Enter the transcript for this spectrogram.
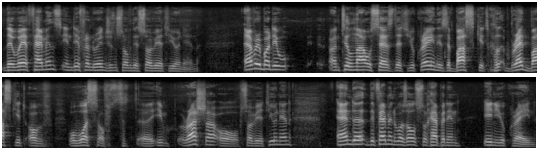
there were famines in different regions of the Soviet Union. Everybody until now says that Ukraine is a basket, bread basket of, or was of uh, Russia or Soviet Union. And uh, the famine was also happening in Ukraine.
